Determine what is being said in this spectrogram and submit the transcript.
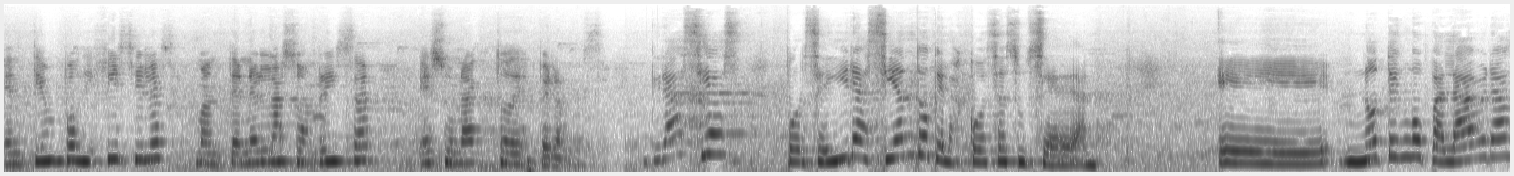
En tiempos difíciles, mantener la sonrisa es un acto de esperanza. Gracias por seguir haciendo que las cosas sucedan. Eh, no tengo palabras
